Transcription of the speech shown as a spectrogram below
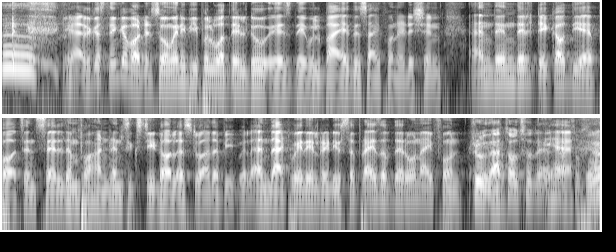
yeah, because think about it. So many people, what they'll do is they will buy this iPhone edition and then they'll take out the AirPods and sell them for $160 to other people, and that way they'll reduce the price of their own iPhone. True, that's also there. Yeah. That's You know,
